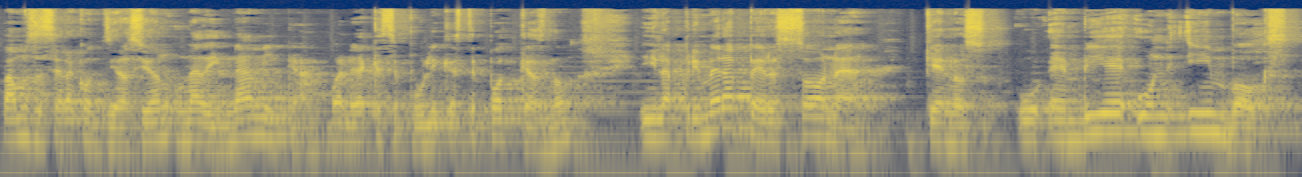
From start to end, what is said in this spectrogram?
vamos a hacer a continuación una dinámica. Bueno, ya que se publica este podcast, ¿no? Y la primera persona que nos envíe un inbox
